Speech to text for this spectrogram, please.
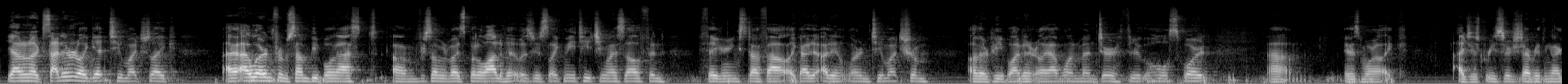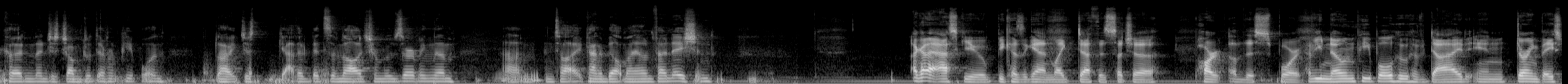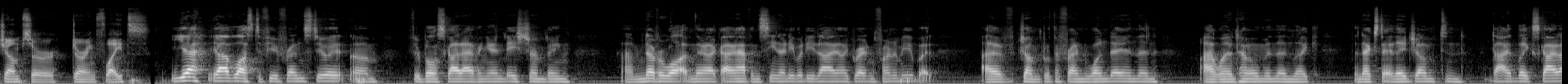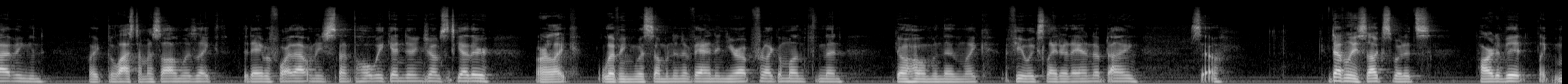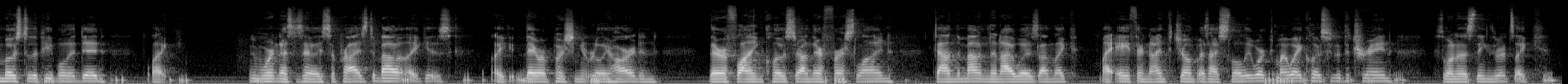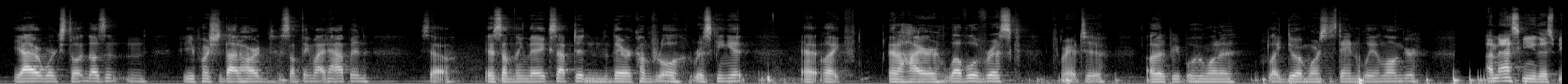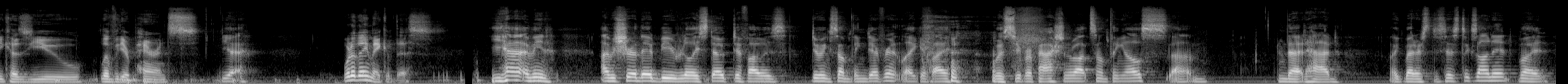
Yeah, I don't know because I didn't really get too much. Like I, I learned from some people and asked um, for some advice, but a lot of it was just like me teaching myself and figuring stuff out. Like I, I didn't learn too much from other people. I didn't really have one mentor through the whole sport. Um, it was more like I just researched everything I could and then just jumped with different people and like just gathered bits of knowledge from observing them um, until I kind of built my own foundation. I gotta ask you because again, like death is such a part of this sport. Have you known people who have died in during base jumps or during flights? Yeah, yeah, I've lost a few friends to it um, through both skydiving and base jumping. Um, never while I'm there, like I haven't seen anybody die like right in front of me, but I've jumped with a friend one day and then I went home and then like the next day they jumped and died like skydiving and like the last time I saw him was like the day before that when we spent the whole weekend doing jumps together or like living with someone in a van in Europe for like a month and then go home and then like a few weeks later they end up dying. So definitely sucks, but it's part of it. Like most of the people that did, like weren't necessarily surprised about. Like is like they were pushing it really hard and they were flying closer on their first line down the mountain than I was on like my eighth or ninth jump as I slowly worked my way closer to the terrain. It's one of those things where it's like, yeah, it works till it doesn't, and if you push it that hard, something might happen. So it's something they accepted and they were comfortable risking it at like at a higher level of risk compared to other people who want to like do it more sustainably and longer. I'm asking you this because you live with your parents. Yeah. What do they make of this? Yeah, I mean, I'm sure they'd be really stoked if I was doing something different. Like if I was super passionate about something else um, that had like better statistics on it. But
